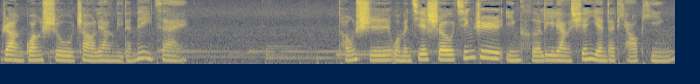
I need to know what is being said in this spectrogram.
让光束照亮你的内在。同时，我们接收今日银河力量宣言的调频。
